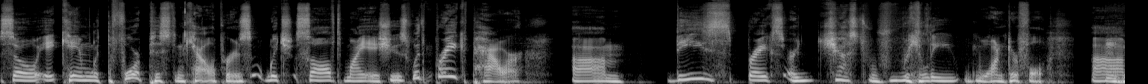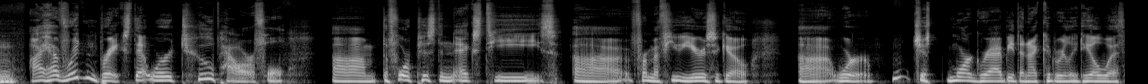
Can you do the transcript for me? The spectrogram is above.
So it came with the four piston calipers, which solved my issues with brake power. Um, these brakes are just really wonderful. Um, I have ridden brakes that were too powerful. Um, the four piston XTs uh, from a few years ago uh, were just more grabby than I could really deal with.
